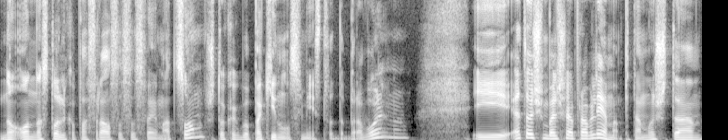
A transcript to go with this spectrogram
Но он настолько посрался со своим отцом, что как бы покинул семейство добровольно. И это очень большая проблема, потому что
